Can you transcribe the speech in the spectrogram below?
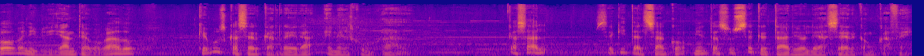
joven y brillante abogado que busca hacer carrera en el juzgado. Casal se quita el saco mientras su secretario le acerca un café.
